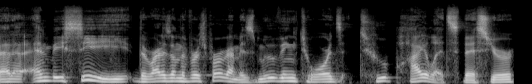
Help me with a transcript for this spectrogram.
That uh, NBC, the Writers on the Verge program, is moving towards two pilots this year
